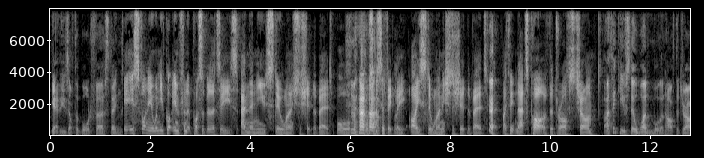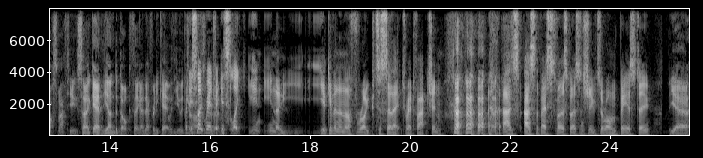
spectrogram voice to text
get these off the board first things. It is funnier when you've got infinite possibilities and then you still manage to shit the bed, or more specifically, I still manage to shit the bed. I think that's part of the draft's charm. I think you've still won more than half the drafts, Matthew. So again, the underdog thing I never really get with you in But drafts. it's like red. but, um, it's like you, you know. y- You're given enough rope to select Red Faction as as the best first-person shooter on PS2. Yeah.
